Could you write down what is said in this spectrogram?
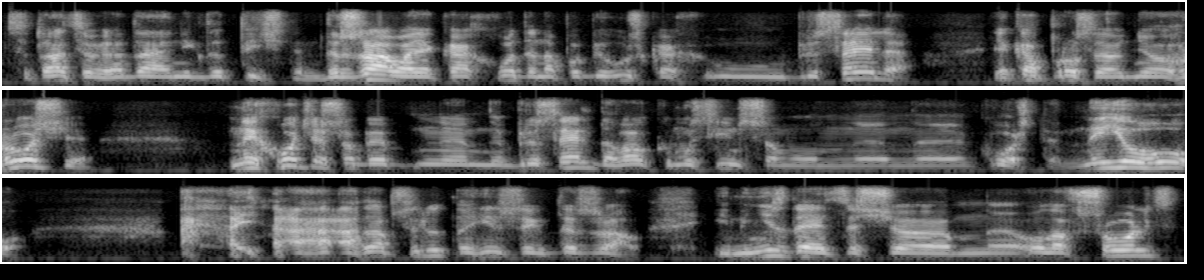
ситуація виглядає анекдотичним. Держава, яка ходить на побігушках у Брюсселя, яка просить від нього гроші, не хоче, щоб м, Брюссель давав комусь іншому м, кошти, не його. А абсолютно інших держав, і мені здається, що Олаф Шольц,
